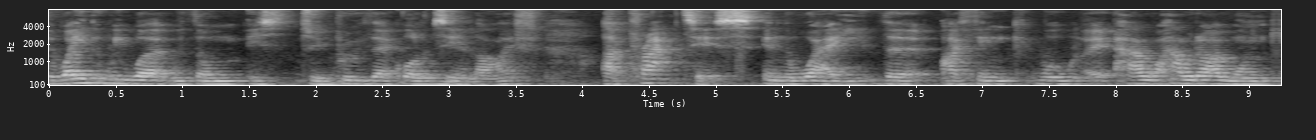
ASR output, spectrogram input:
The way that we work with them is to improve their quality of life. I practice in the way that I think will how how would I want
